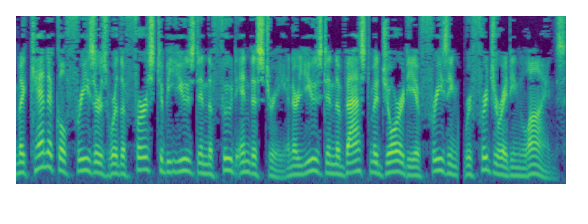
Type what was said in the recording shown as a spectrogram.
Mechanical freezers were the first to be used in the food industry and are used in the vast majority of freezing, refrigerating lines.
